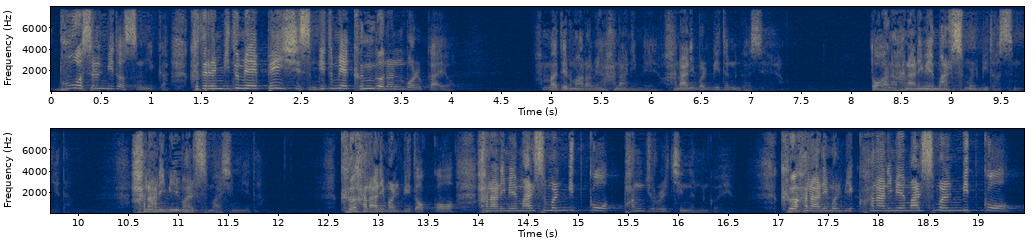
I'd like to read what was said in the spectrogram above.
무엇을 믿었습니까? 그들의 믿음의 베이시스, 믿음의 근거는 뭘까요? 한마디로 말하면 하나님이에요. 하나님을 믿은 것이에요. 또 하나 하나님의 말씀을 믿었습니다. 하나님이 말씀하십니다. 그 하나님을 믿었고 하나님의 말씀을 믿고 방주를 짓는 거예요. 그 하나님을 믿고 하나님의 말씀을 믿고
